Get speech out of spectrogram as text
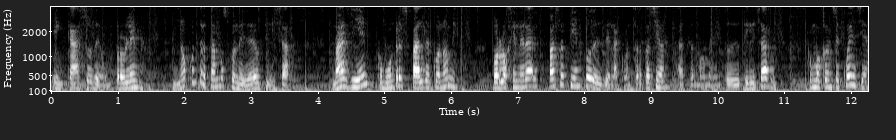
en caso de un problema. No contratamos con la idea de utilizarlo, más bien como un respaldo económico. Por lo general, pasa tiempo desde la contratación hasta el momento de utilizarlo. Como consecuencia,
